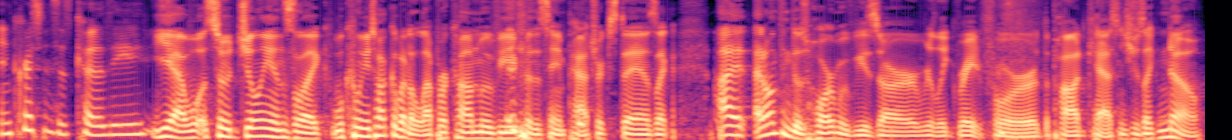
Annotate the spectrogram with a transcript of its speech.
and Christmas is cozy. Yeah, well, so Jillian's like, well, can we talk about a Leprechaun movie for the St. Patrick's Day? I was like, I, I don't think those horror movies are really great for the podcast. And she was like, no,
